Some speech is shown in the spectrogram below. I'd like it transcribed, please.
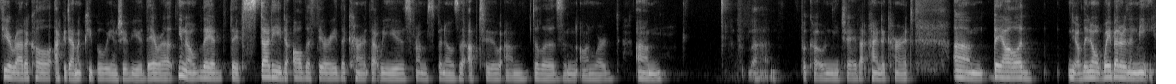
theoretical academic people we interviewed, they were, you know, they had they've studied all the theory, the current that we use from Spinoza up to um, Deleuze and onward, um, uh, Foucault, Nietzsche, that kind of current. Um, they all had, you know, they know way better than me,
